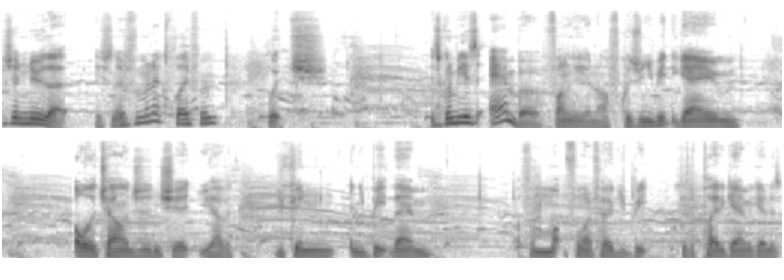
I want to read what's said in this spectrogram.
I should knew that. It's no for my next playthrough, which is going to be as Amber, funnily enough, because when you beat the game, all the challenges and shit, you have, a, you can, and you beat them. From, from what I've heard, you beat, get to play the game again as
